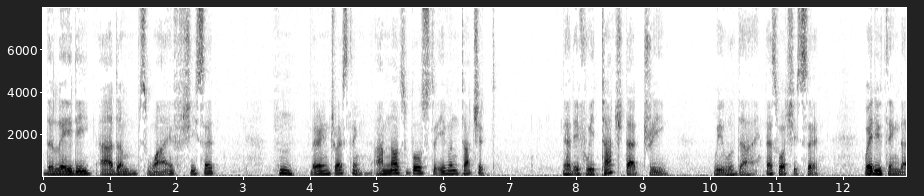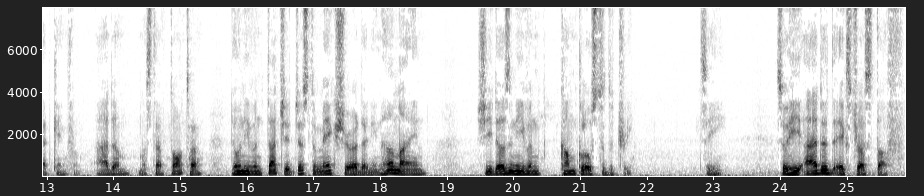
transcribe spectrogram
the lady, Adam's wife, she said, Hmm, very interesting. I'm not supposed to even touch it that if we touch that tree, we will die. That's what she said. Where do you think that came from? Adam must have taught her, don't even touch it, just to make sure that in her mind, she doesn't even come close to the tree. See? So he added extra stuff.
